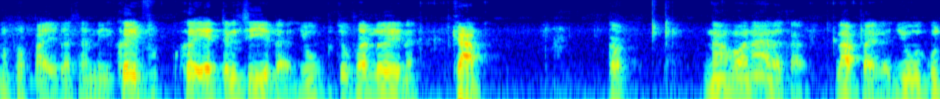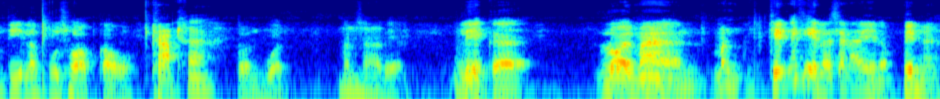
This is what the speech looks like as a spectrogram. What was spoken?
มันก็ไปแล้วทันนี้เคยเคยเอ็ดจังซี่แหละอยู่จุฟันเลยน่ะครับกับ หน้าหัวหน้าแล้วก็รับไปแหละอยู่กุฏิหลวงปู่ชอบเก่าครับ ค่ะ ตอนบวชพรรษาแรกเลขก็ร้อยมามันเข็ดในเขตลักษณะนี้น่ะเป็นอ่า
